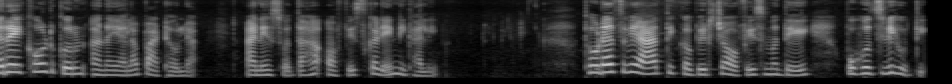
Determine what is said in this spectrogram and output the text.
रेकॉर्ड करून अनयाला पाठवल्या आणि स्वतः ऑफिसकडे निघाली. थोड्याच वेळात ती कबीरच्या ऑफिसमध्ये पोहोचली होती.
